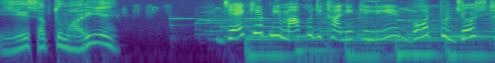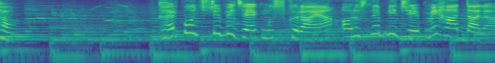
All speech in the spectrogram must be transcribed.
یہ سب تمہاری ہیں۔ جیک اپنی ماں کو دکھانے کے لیے بہت پرجوش تھا۔ گھر پہنچنے پہ جیک مسکرایا اور اس نے اپنی جیب میں ہاتھ ڈالا۔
